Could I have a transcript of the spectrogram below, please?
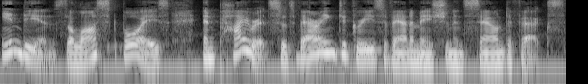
Indians, the Lost Boys, and pirates with varying degrees of animation and sound effects.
